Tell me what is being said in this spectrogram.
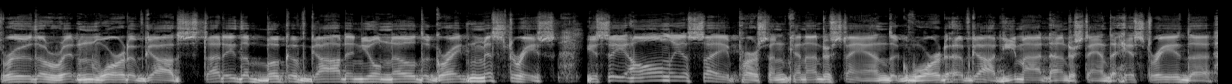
Through the written word of God. Study the book of God and you'll know the great mysteries. You see, only a saved person can understand the word of God. You might understand the history, the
